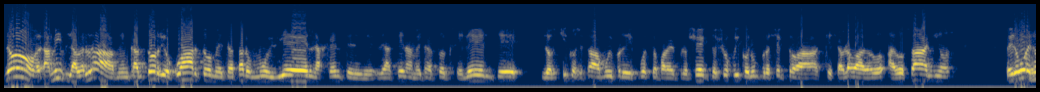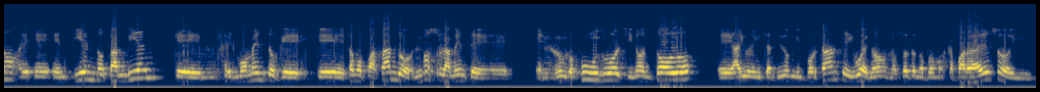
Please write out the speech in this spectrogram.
No, a mí la verdad me encantó Río Cuarto, me trataron muy bien, la gente de Atenas me trató excelente, los chicos estaban muy predispuestos para el proyecto, yo fui con un proyecto a, que se hablaba a, dos años, pero bueno, eh, eh, entiendo también que mm, el momento que, estamos pasando, no solamente en el rubro fútbol, sino en todo, eh, hay una incertidumbre importante y bueno, nosotros no podemos escapar de eso y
